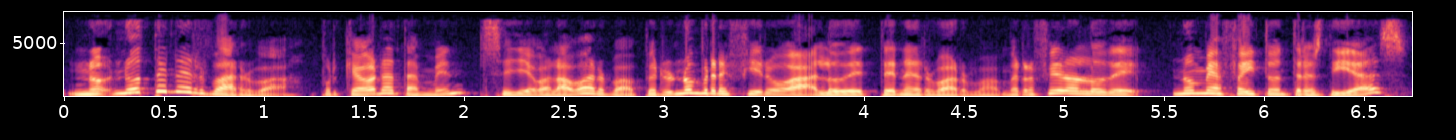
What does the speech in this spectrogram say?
no, no tener barba, porque ahora también se lleva la barba, pero no me refiero a lo de tener barba, me refiero a lo de no me afeito en tres días,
